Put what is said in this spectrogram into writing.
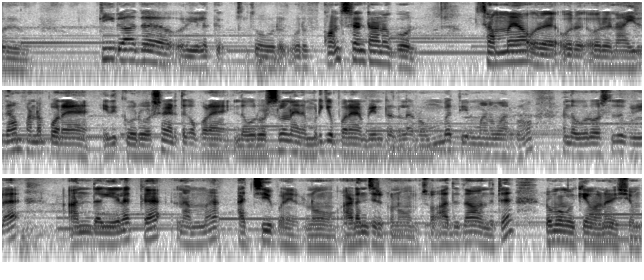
ஒரு தீராத ஒரு இலக்கு. ஸோ ஒரு ஒரு கான்ஸ்டண்ட்டான கோல் செம்மையாக ஒரு ஒரு ஒரு நான் இதுதான் பண்ண போகிறேன் இதுக்கு ஒரு வருஷம் எடுத்துக்க போகிறேன் இந்த ஒரு வருஷத்தில் நான் இதை முடிக்க போகிறேன் அப்படின்றதுல ரொம்ப தீர்மானமாக இருக்கணும். அந்த ஒரு வருஷத்துக்குள்ளே அந்த இலக்கை நம்ம அச்சீவ் பண்ணியிருக்கணும் அடைஞ்சிருக்கணும். ஸோ அதுதான் வந்துட்டு ரொம்ப முக்கியமான விஷயம்.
